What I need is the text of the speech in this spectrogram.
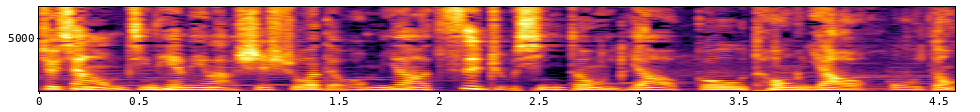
就像我们今天林老师说的，我们要自主行动，要沟通，要互动。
